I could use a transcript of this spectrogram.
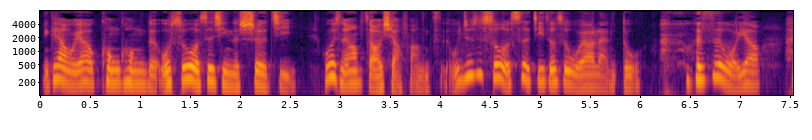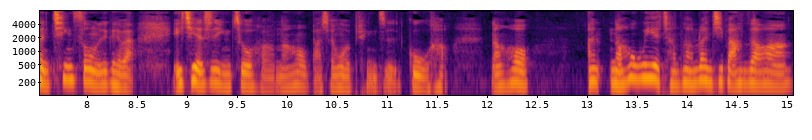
你看我要空空的，我所有事情的设计，我为什么要找小房子？我就是所有设计都是我要懒惰，可是我要很轻松的就可以把一切事情做好，然后把生活品质顾好，然后啊，然后我也常常乱七八糟啊，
